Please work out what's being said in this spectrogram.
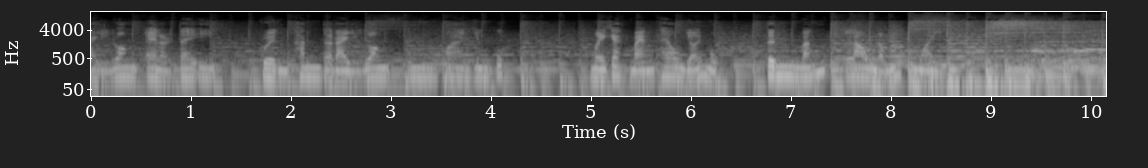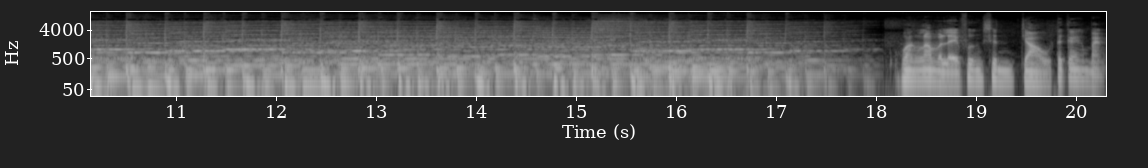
Đài Loan LTI, truyền thanh từ Đài Loan Trung Hoa Dân Quốc. Mời các bạn theo dõi mục tin vắn lao động ngoài. Hoàng Lam và Lệ Phương xin chào tất cả các bạn.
